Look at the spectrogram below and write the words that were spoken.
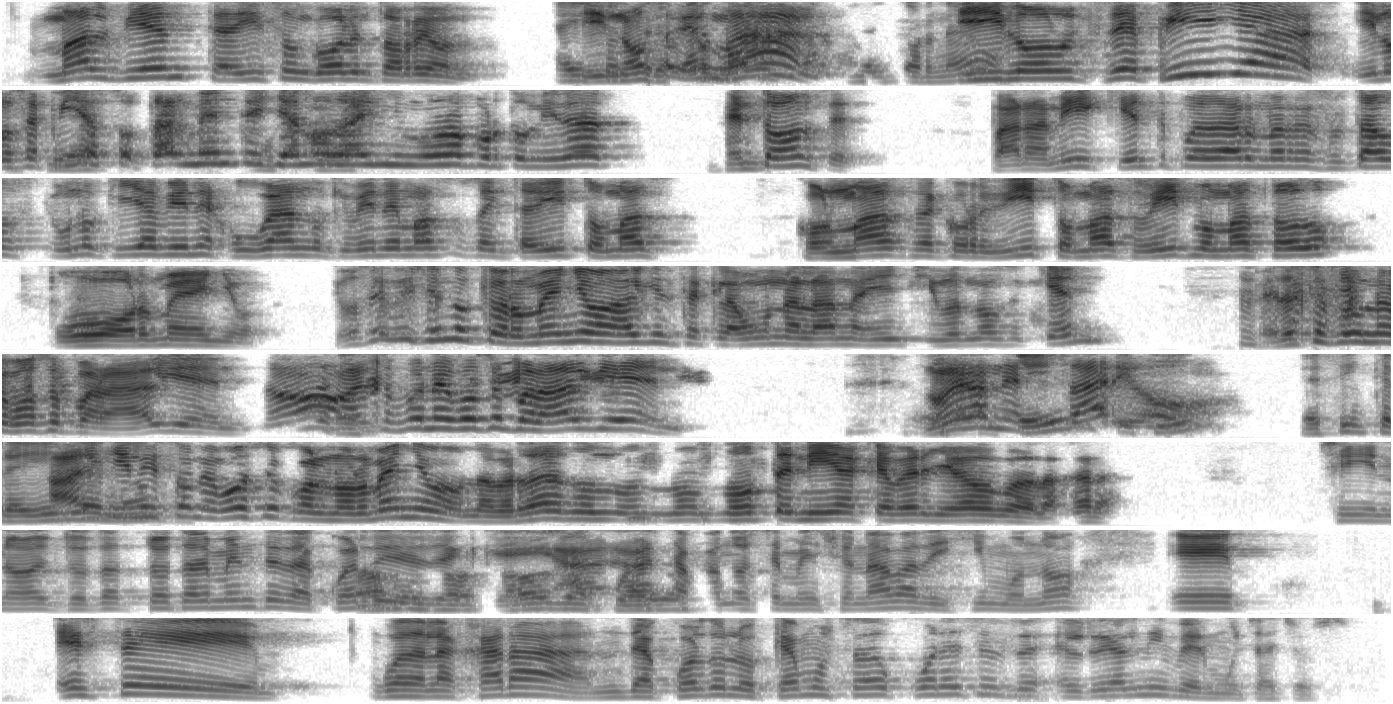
mal bien, te hizo un gol en Torreón. Y no se ve mal. Y lo cepillas, y lo Así cepillas es. totalmente, ya no hay ninguna oportunidad. Entonces, para mí, ¿quién te puede dar más resultados? que Uno que ya viene jugando, que viene más aceitadito, más, con más recorridito, más ritmo, más todo, o Ormeño. Yo sigo diciendo que Ormeño, alguien se clavó una lana ahí en Chivas, no sé quién, pero ese fue un negocio para alguien. No, ese fue un negocio para alguien. No era necesario. Es increíble. Alguien ¿no? hizo negocio con el Ormeño, la verdad, no, no, no, no tenía que haber llegado a Guadalajara. Sí, no, to- totalmente de acuerdo. y desde que de acuerdo. hasta cuando se mencionaba dijimos, ¿no? Eh, este Guadalajara, de acuerdo a lo que ha mostrado, ¿cuál es el, re- el real nivel, muchachos?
